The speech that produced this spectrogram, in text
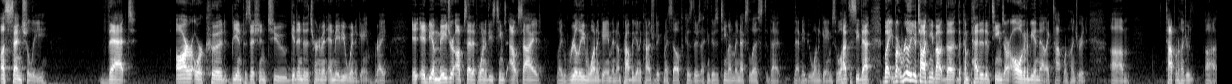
essentially that are or could be in position to get into the tournament and maybe win a game, right? It, would be a major upset if one of these teams outside like really won a game, and I'm probably going to contradict myself because there's I think there's a team on my next list that that maybe won a game, so we'll have to see that. But but really, you're talking about the the competitive teams are all going to be in that like top 100, um, top 100 uh,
